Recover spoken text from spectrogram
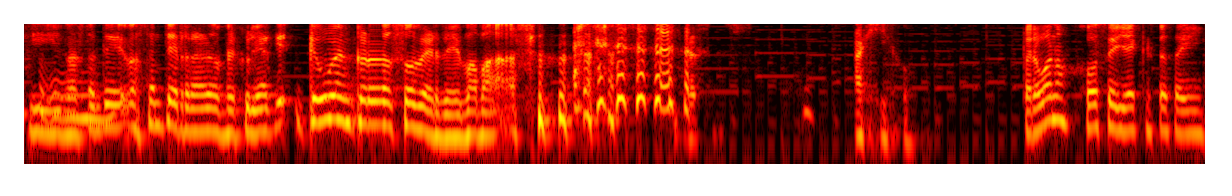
Sí, bastante, bastante raro, peculiar. Qué, qué buen crossover de babas. Gracias. Ajijo, Pero bueno, José, ya que estás ahí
